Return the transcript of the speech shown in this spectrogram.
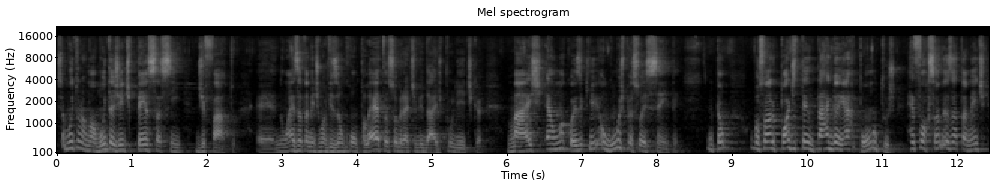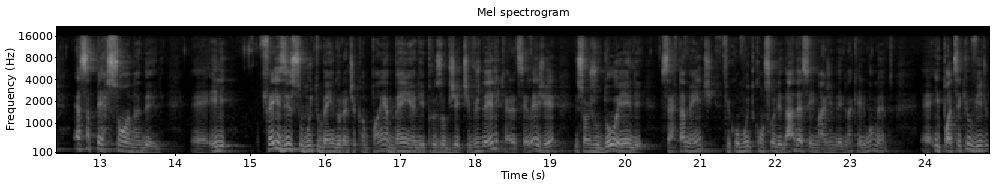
Isso é muito normal. Muita gente pensa assim, de fato. É, não é exatamente uma visão completa sobre a atividade política, mas é uma coisa que algumas pessoas sentem. Então, o Bolsonaro pode tentar ganhar pontos reforçando exatamente essa persona dele. É, ele fez isso muito bem durante a campanha, bem ali para os objetivos dele, que era de se eleger. Isso ajudou ele, certamente. Ficou muito consolidada essa imagem dele naquele momento. É, e pode ser que o vídeo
